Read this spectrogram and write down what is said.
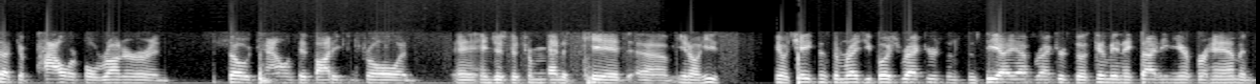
such a powerful runner and so talented, body control, and and, and just a tremendous kid. Um, you know, he's you know chasing some Reggie Bush records and some CIF records, so it's going to be an exciting year for him. And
